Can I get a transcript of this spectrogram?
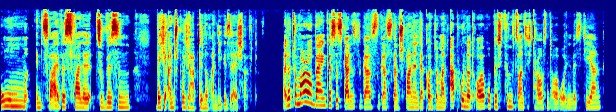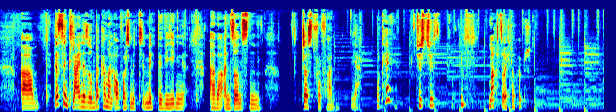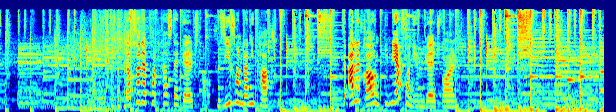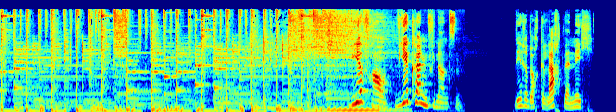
um im Zweifelsfalle zu wissen, welche Ansprüche habt ihr noch an die Gesellschaft. Bei der Tomorrow Bank ist es ganz, ganz, ganz, ganz spannend. Da konnte man ab 100 Euro bis 25.000 Euro investieren. Ähm, das sind kleine Summen, da kann man auch was mit, mit bewegen. Aber ansonsten just for fun. Ja, okay. Tschüss, tschüss. Macht's euch noch hübsch. Das war der Podcast der Geldfrau. Für Sie von Dani Parzu. Für alle Frauen, die mehr von ihrem Geld wollen. Wir Frauen, wir können Finanzen. Wäre doch gelacht, wenn nicht.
